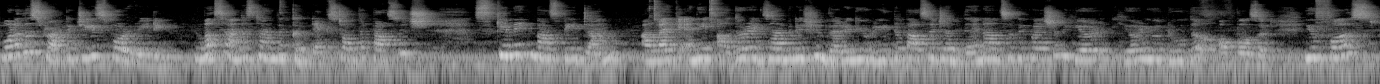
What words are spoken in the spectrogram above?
What are the strategies for reading? You must understand the context of the passage Skimming must be done unlike any other examination wherein you read the passage and then answer the question. Here, here you do the opposite. You first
